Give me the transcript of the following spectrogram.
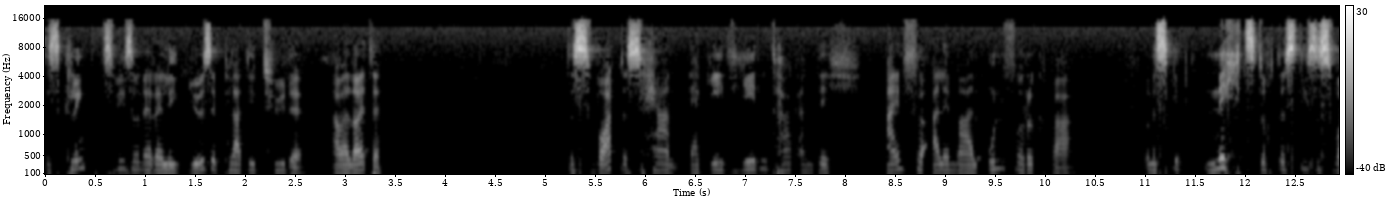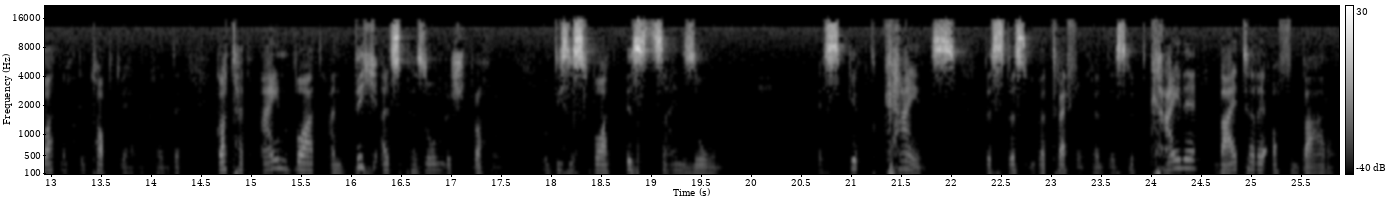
Das klingt jetzt wie so eine religiöse Plattitüde. Aber Leute, das Wort des Herrn, er geht jeden Tag an dich, ein für alle Mal, unverrückbar. Und es gibt nichts, durch das dieses Wort noch getoppt werden könnte. Gott hat ein Wort an dich als Person gesprochen und dieses Wort ist sein Sohn. Es gibt keins, das das übertreffen könnte. Es gibt keine weitere Offenbarung.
